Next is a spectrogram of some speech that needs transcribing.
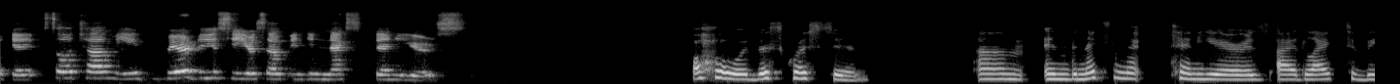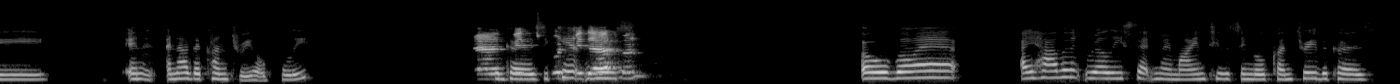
Okay, so tell me, where do you see yourself in the next 10 years? Oh, this question. Um, in the next ne- 10 years, I'd like to be in another country, hopefully. And Because you would can't that use- one? Although I, I haven't really set my mind to a single country because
